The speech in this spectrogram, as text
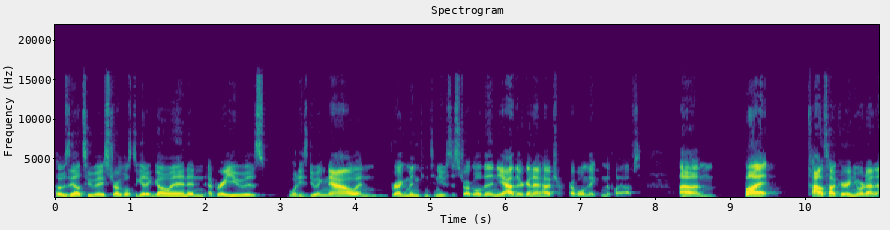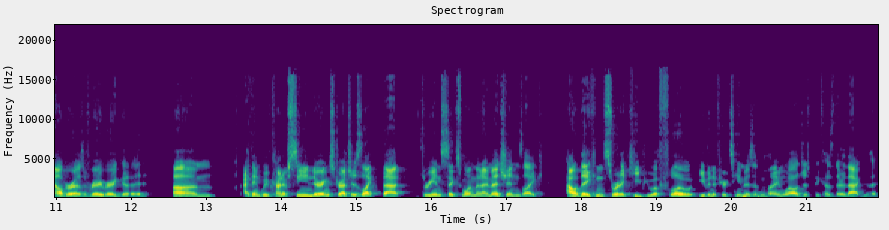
Jose Altuve struggles to get it going and Abreu is what he's doing now and Bregman continues to struggle, then yeah, they're going to have trouble making the playoffs. Um, but Kyle Tucker and Yordan Alvarez are very, very good. Um, I think we've kind of seen during stretches like that three and six one that I mentioned, like how they can sort of keep you afloat even if your team isn't mm-hmm. playing well just because they're that good.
